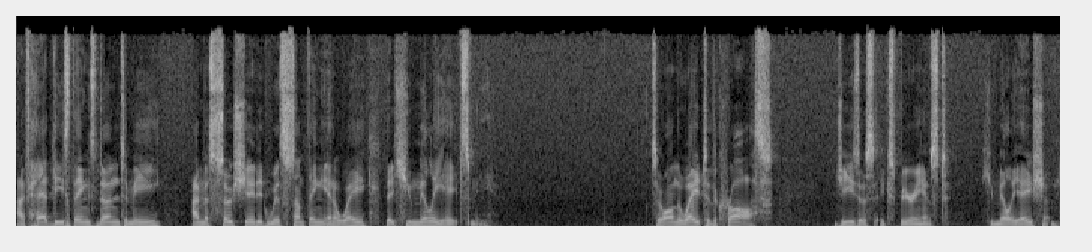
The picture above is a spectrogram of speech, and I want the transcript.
I've had these things done to me. I'm associated with something in a way that humiliates me. So, on the way to the cross, Jesus experienced humiliation.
